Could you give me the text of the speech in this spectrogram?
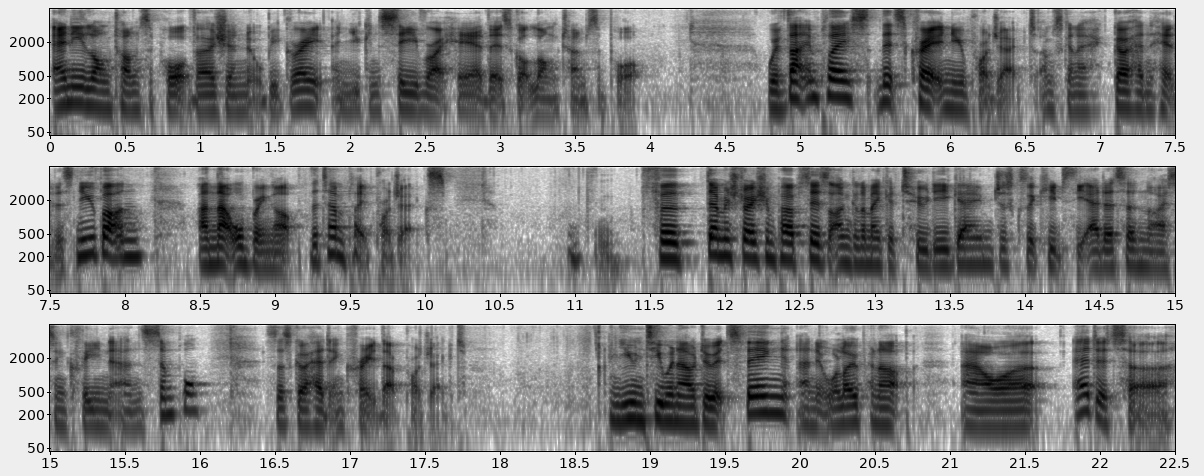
Any long-term support version will be great, and you can see right here that it's got long-term support. With that in place, let's create a new project. I'm just going to go ahead and hit this new button, and that will bring up the template projects. For demonstration purposes, I'm going to make a 2D game just because it keeps the editor nice and clean and simple. So let's go ahead and create that project. Unity will now do its thing, and it will open up our editor.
